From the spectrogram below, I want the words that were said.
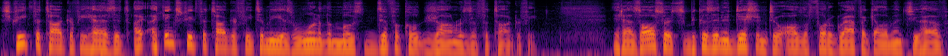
street photography has its. I, I think street photography to me is one of the most difficult genres of photography. It has all sorts because in addition to all the photographic elements, you have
